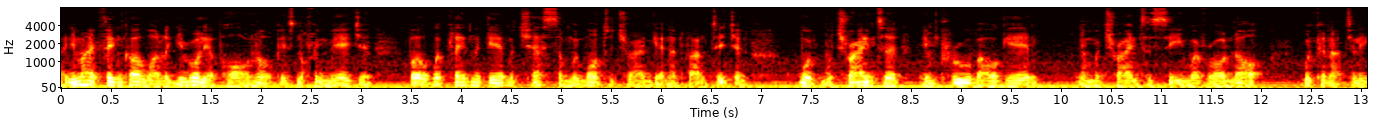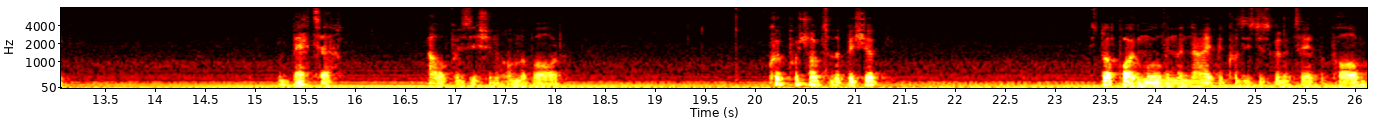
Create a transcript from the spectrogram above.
and you might think, oh well, you're only a pawn up, it's nothing major, but we're playing the game of chess and we want to try and get an advantage. And we're, we're trying to improve our game. And we're trying to see whether or not we can actually better our position on the board. Could push on to the bishop. no point moving the knight because he's just going to take the pawn.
